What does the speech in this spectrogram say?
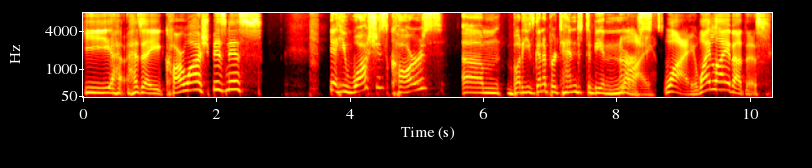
He has a car wash business. Yeah, he washes cars, um, but he's going to pretend to be a nurse. Why? Why? Why lie about this?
